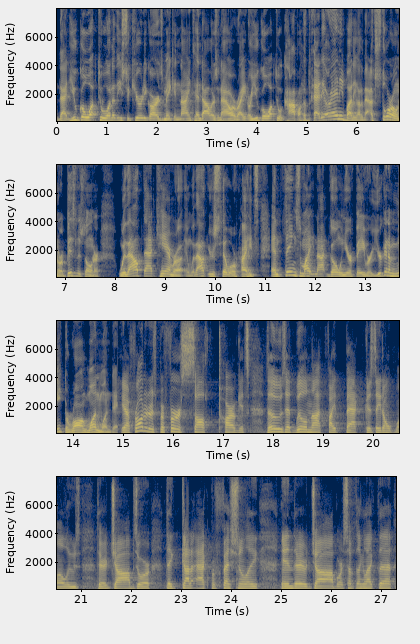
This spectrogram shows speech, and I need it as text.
that you go up to one of these security guards making nine, ten dollars an hour, right? Or you go up to a cop on the bed or anybody on the bed, a store owner, a business owner. Without that camera and without your civil rights, and things might not go in your favor. You're gonna meet the wrong one one day. Yeah, frauditors prefer soft targets, those that will not fight back because they don't want to lose their jobs or they got to act professionally in their job or something like that.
